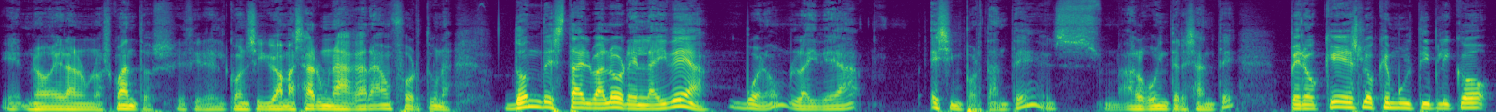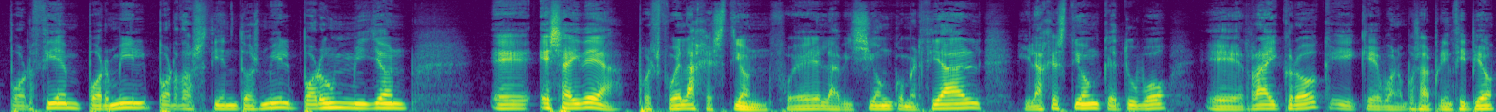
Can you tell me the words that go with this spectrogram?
eh, no eran unos cuantos. Es decir, él consiguió amasar una gran fortuna. ¿Dónde está el valor en la idea? Bueno, la idea es importante, es algo interesante. Pero ¿qué es lo que multiplicó por 100, por 1000, por 200.000, por un millón eh, esa idea? Pues fue la gestión, fue la visión comercial y la gestión que tuvo eh, Ray Kroc y que, bueno, pues al principio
